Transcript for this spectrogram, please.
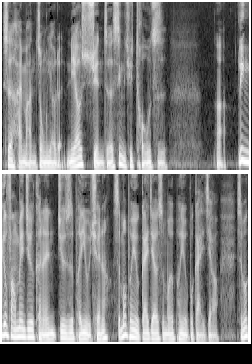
是还蛮重要的，你要选择性去投资啊。另一个方面就是可能就是朋友圈啊，什么朋友该交，什么朋友不该交，什么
